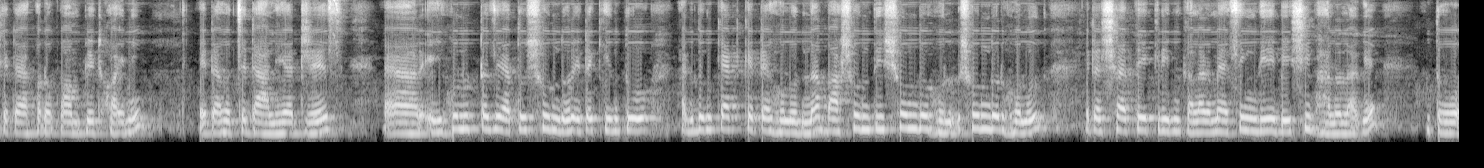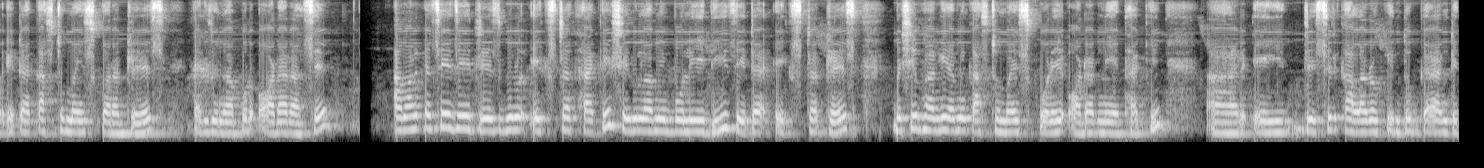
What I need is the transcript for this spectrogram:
সেটা এখনও কমপ্লিট হয়নি। এটা হচ্ছে ডালিয়া ড্রেস আর এই হলুদটা যে এত সুন্দর, এটা কিন্তু একদম ক্যাটকেটে হলুদ না, বাসন্তী সুন্দর হলুদ সুন্দর হলুদ। এটার সাথে ক্রিম কালার ম্যাচিং দিয়ে বেশি ভালো লাগে। তো এটা কাস্টমাইজ করা ড্রেস একজন আপুর অর্ডার আছে। আমার কাছে যে ড্রেসগুলো এক্সট্রা থাকে, সেগুলো আমি বলেই দিই যে এটা এক্সট্রা ড্রেস বেশিরভাগই আমি কাস্টমাইজ করে অর্ডার নিয়ে থাকি। আর এই ড্রেসের কালারও কিন্তু গ্যারান্টি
